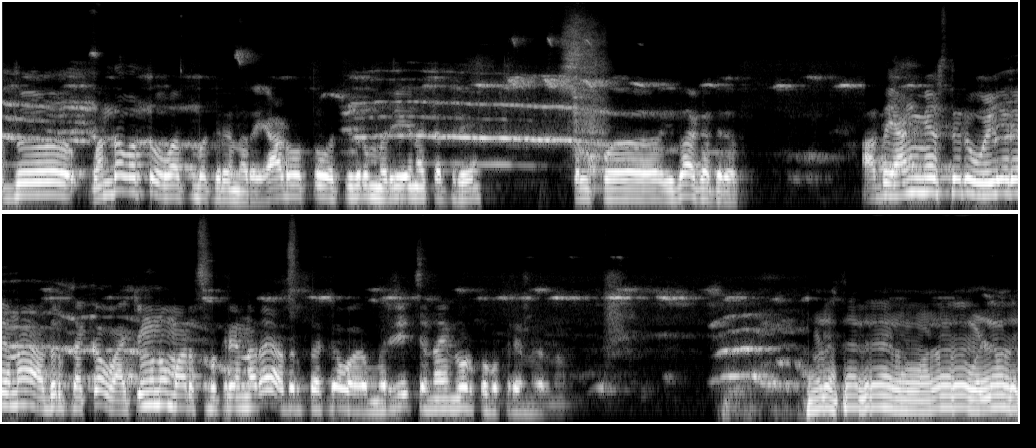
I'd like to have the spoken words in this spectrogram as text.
ಅದು ಒಂದ ಹೊತ್ತು ಒತ್ಬೇಕ್ರಿ ಅನ್ನಾರ ಎರಡು ಹೊತ್ತು ಒತ್ತಿದ್ರು ಮರಿ ಏನಾಕತ್ರಿ? ಸ್ವಲ್ಪ ಇದಾಗತ್ರಿ ಅದು. ಅದು ಹೆಂಗ್ ಮೇಯಿಸ್ತೀರಿ ಉಳ್ಳಿರಿ ಅನ್ನ ಅದ್ರ ತಕ್ಕ ವಾಕಿಂಗ್ನು ಮಾಡಿಸ್ಬೇಕ್ರಿ ಅನ್ನಾರ ಅದ್ರ ತಕ್ಕ ಮರಿ ಚೆನ್ನಾಗಿ ನೋಡ್ಕೋಬೇಕ್ರಿ ಅನ್ನಾರ ನಾವು. ನೋಡಿ ಸ್ನೇಹಿತರೆ ಒಳ್ಳೆ ಒಂದು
